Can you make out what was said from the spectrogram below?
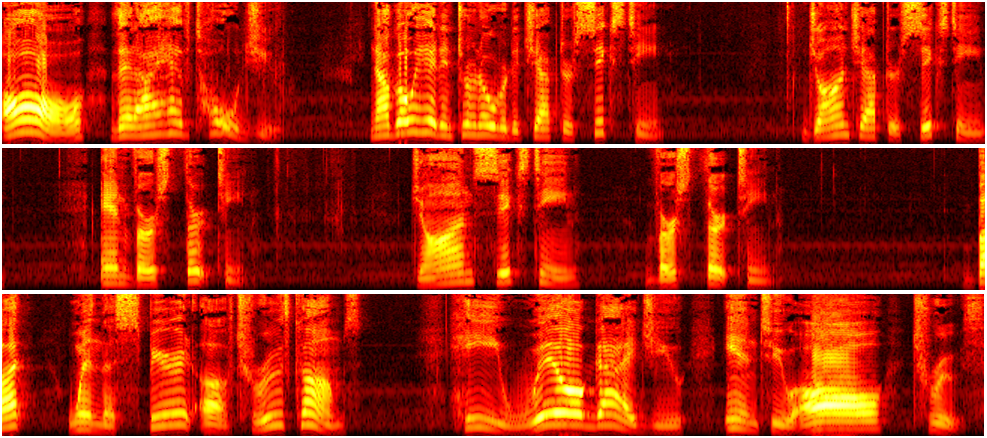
all that I have told you. Now go ahead and turn over to chapter 16. John chapter 16 and verse 13. John 16 verse 13. But when the Spirit of truth comes, he will guide you into all truth.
